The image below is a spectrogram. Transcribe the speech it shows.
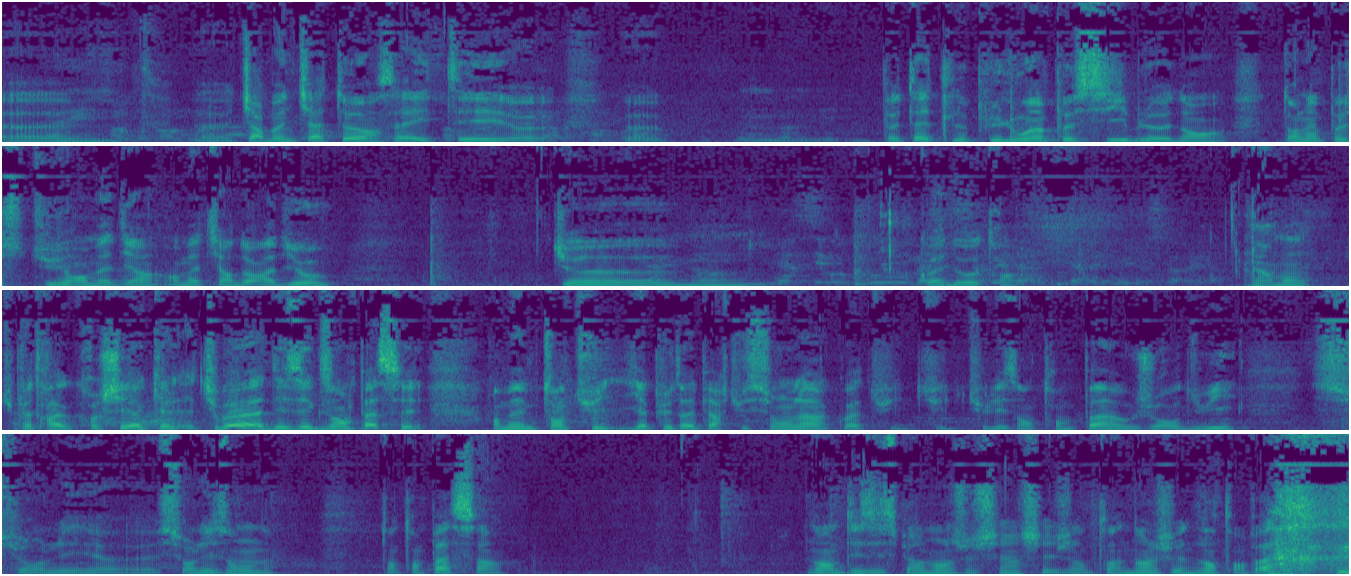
euh, euh, Carbone 14 a été euh, peut-être le plus loin possible dans, l'imposture en matière, de radio, que quoi d'autre? Non, bon, tu peux te raccrocher à, tu à des exemples passés. En même temps, il n'y a plus de répercussions là, quoi. Tu, tu, tu les entends pas aujourd'hui sur les euh, sur les ondes. T'entends pas ça. Non, désespérément, je cherche et j'entends. Non, je ne l'entends pas. je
